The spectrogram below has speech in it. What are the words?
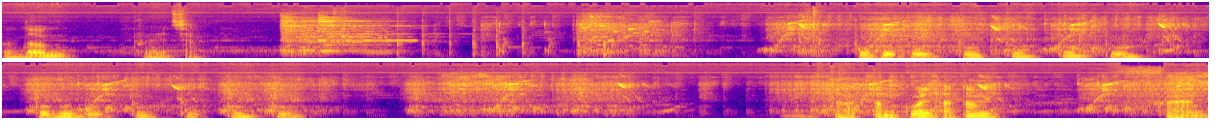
подобається. Пу-пу-пу-пу-пу-пу-пу. Пу-пу-пу-пу-пу-пу-пу. Так, там Коль, а там Фэнк.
